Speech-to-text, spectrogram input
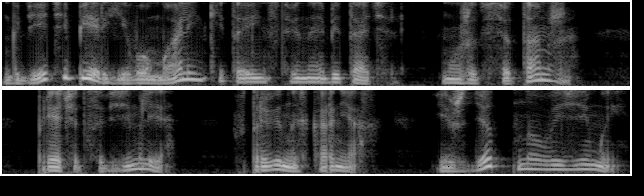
где теперь его маленький таинственный обитатель? Может, все там же? Прячется в земле, в травяных корнях, и ждет новой зимы.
